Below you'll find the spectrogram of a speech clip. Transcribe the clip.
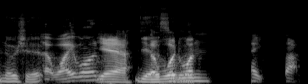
no shit. That white one? yeah. Yeah, The it's wood the wood. one. Hey, stop.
